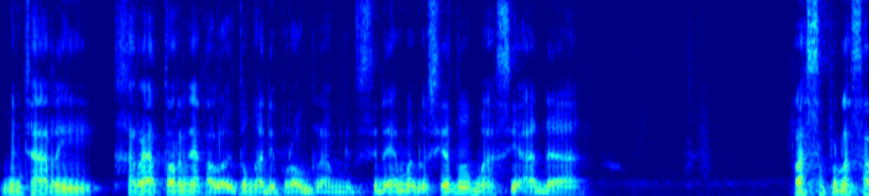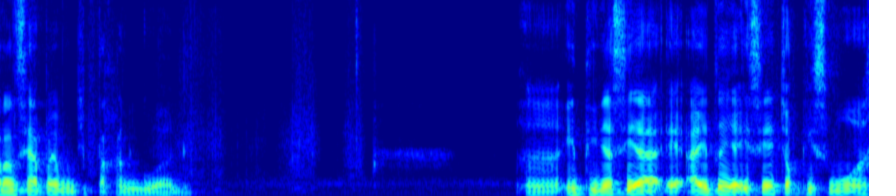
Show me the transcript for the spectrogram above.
mencari kreatornya kalau itu nggak diprogram gitu. Setidaknya manusia tuh masih ada rasa penasaran siapa yang menciptakan gua gitu Eh, intinya sih ya AI itu ya isinya coki semua.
